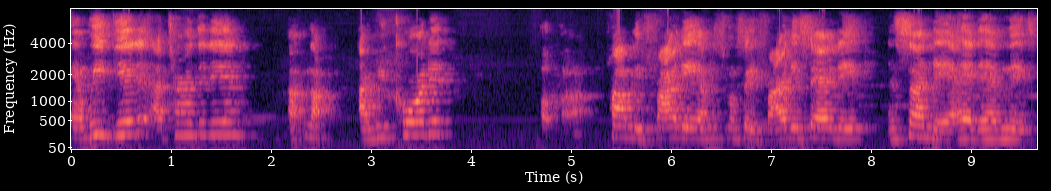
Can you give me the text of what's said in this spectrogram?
And we did it. I turned it in. Uh, no, I recorded uh, uh probably Friday. I'm just going to say Friday, Saturday, and Sunday. I had to have mixed.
